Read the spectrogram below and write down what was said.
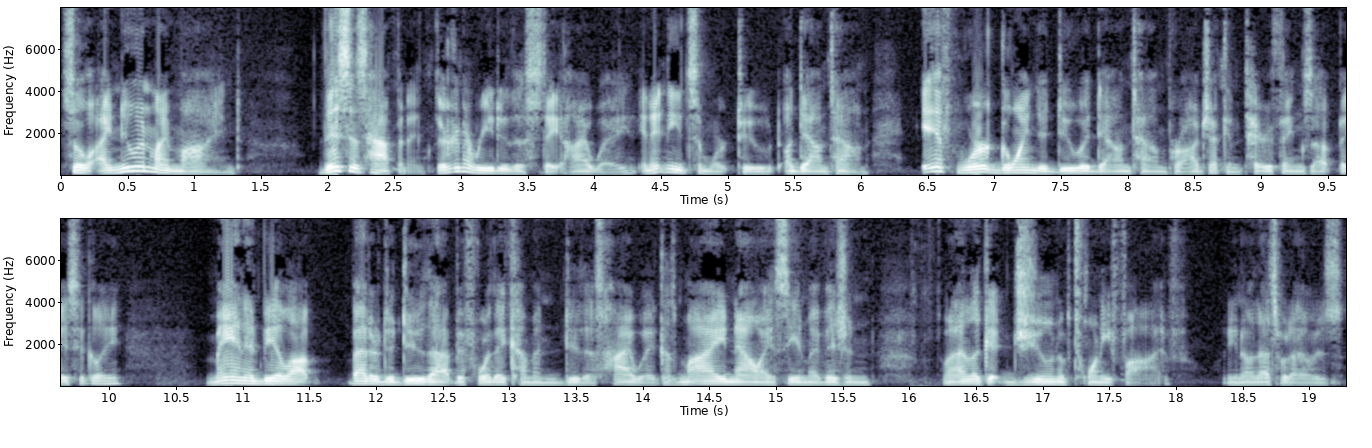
So I knew in my mind, this is happening. They're going to redo this state highway, and it needs some work too on uh, downtown. If we're going to do a downtown project and tear things up, basically, man, it'd be a lot better to do that before they come and do this highway. Because my now I see in my vision when I look at June of 25, you know, that's what I always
